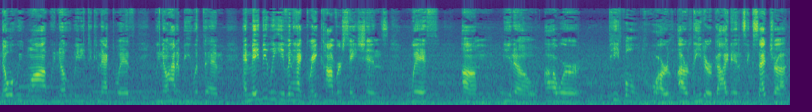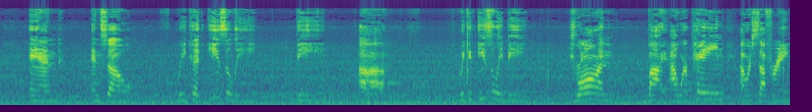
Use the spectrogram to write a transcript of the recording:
know what we want, we know who we need to connect with, we know how to be with them, and maybe we even had great conversations with, um, you know, our people who are our leader, guidance, etc. And and so we could easily be, uh, we could easily be drawn by our pain, our suffering,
